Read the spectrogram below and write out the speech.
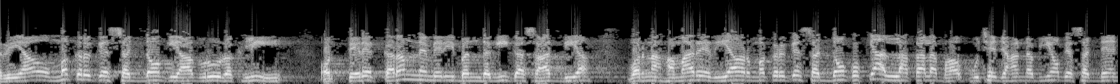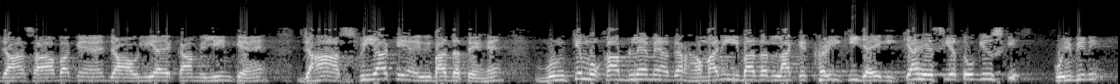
ریا مکر کے سجدوں کی آبرو رکھ لی اور تیرے کرم نے میری بندگی کا ساتھ دیا، ورنہ ہمارے ریا اور مکر کے سجدوں کو کیا اللہ تعالیٰ بھاؤ پوچھے جہاں نبیوں کے سجدے ہیں، جہاں صحابہ کے ہیں، جہاں اولیاء کاملین کے ہیں، جہاں اسفیہ کے عبادتیں ہیں، ان کے مقابلے میں اگر ہماری عبادت لا کے کھڑی کی جائے گی، کیا حیثیت ہوگی اس کی؟ کوئی بھی نہیں۔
